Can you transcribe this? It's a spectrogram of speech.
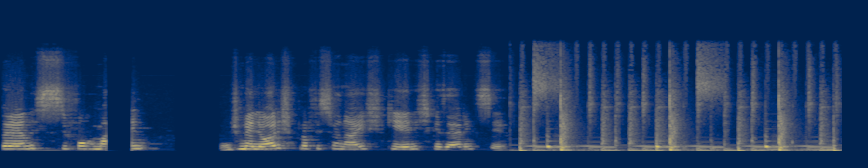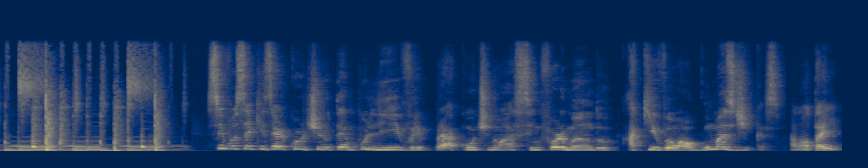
para elas se formarem os melhores profissionais que eles quiserem ser. Se você quiser curtir o tempo livre para continuar se informando, aqui vão algumas dicas. Anota aí.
